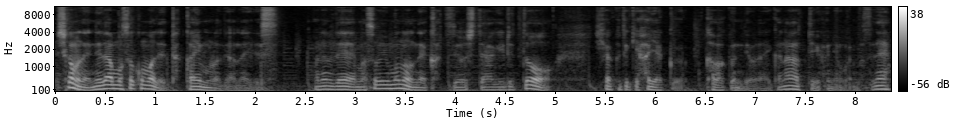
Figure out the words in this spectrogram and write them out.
しかもね値段もそこまで高いものではないです。なので、まあ、そういうものをね活用してあげると比較的早く乾くんではないかなというふうに思いますね。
